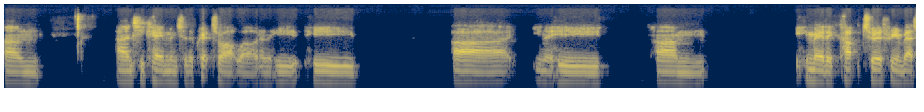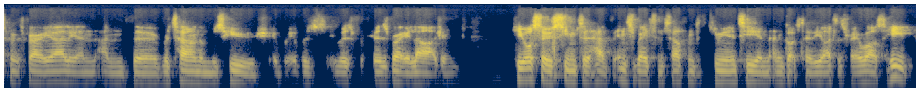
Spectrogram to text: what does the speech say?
Um, and he came into the crypto art world, and he he uh, you know he um, he made a couple, two or three investments very early, and and the return on them was huge. It, it was it was it was very large, and he also seemed to have integrated himself into the community and, and got to know the artists very well. So he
